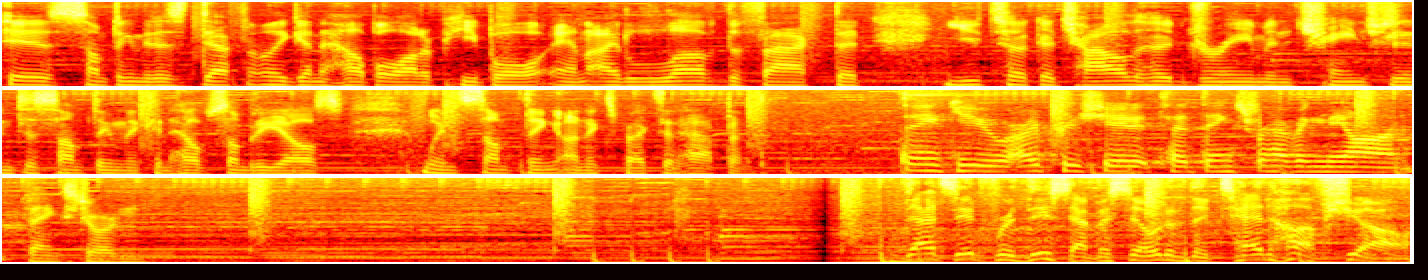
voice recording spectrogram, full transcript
is something that is definitely going to help a lot of people. And I love the fact that you took a childhood dream and changed it into something that can help somebody else when something unexpected happened. Thank you. I appreciate it, Tedd. Thanks for having me on. Thanks, Jordan. That's it for this episode of The Tedd Huff Show.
